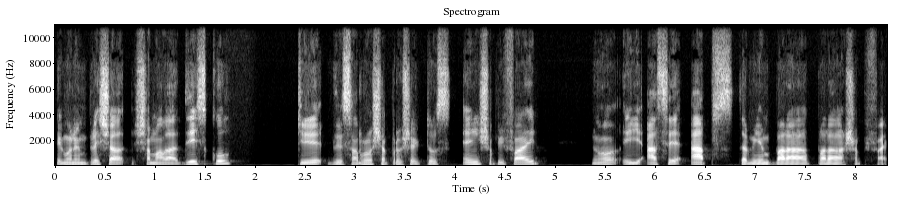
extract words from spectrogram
tengo una empresa llamada Disco que desarrolla proyectos en Shopify ¿no? y hace apps también para, para Shopify.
